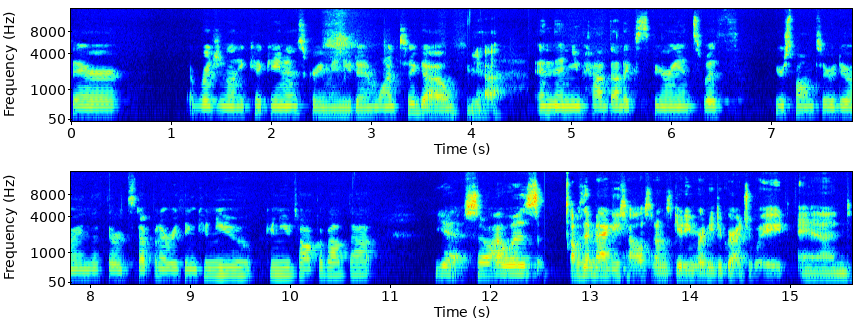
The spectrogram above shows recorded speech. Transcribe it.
there originally kicking and screaming. You didn't want to go. Yeah and then you had that experience with your sponsor doing the third step and everything. Can you can you talk about that? Yeah, so I was I was at Maggie's house and I was getting ready to graduate and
